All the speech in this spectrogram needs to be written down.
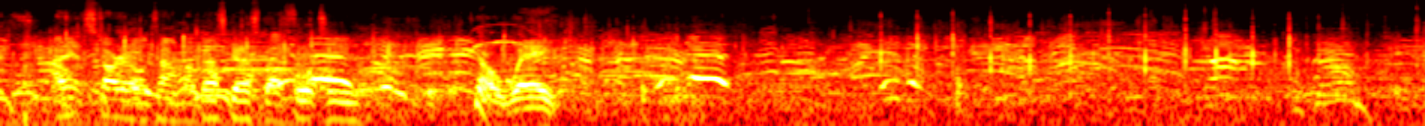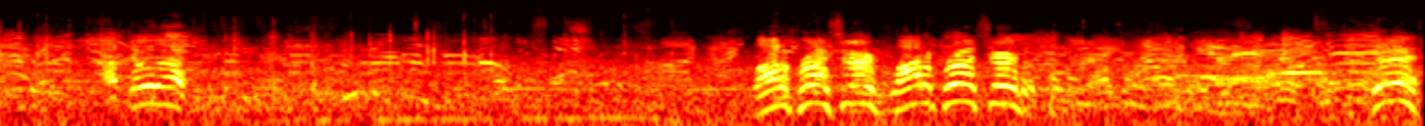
I didn't start it on time. My best guess about 14. No way. Abdullah. Lot of pressure. A Lot of pressure. Yes.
